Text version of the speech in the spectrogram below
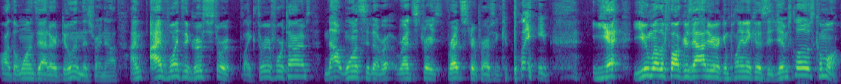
are the ones that are doing this right now. I'm I've went to the grocery store like three or four times. Not once did a re- register register person complain. Yet you motherfuckers out here are complaining because the gym's closed. Come on,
